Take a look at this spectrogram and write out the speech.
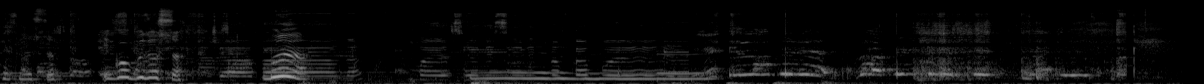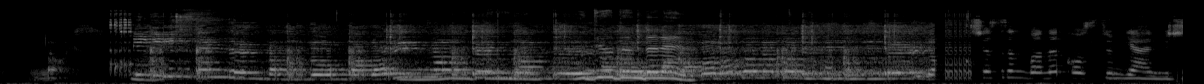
Kuzusu. Ego kuzusu. Bu. Yaşasın bana kostüm gelmiş.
